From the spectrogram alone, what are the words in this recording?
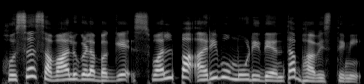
ಹೊಸ ಸವಾಲುಗಳ ಬಗ್ಗೆ ಸ್ವಲ್ಪ ಅರಿವು ಮೂಡಿದೆ ಅಂತ ಭಾವಿಸ್ತೀನಿ.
